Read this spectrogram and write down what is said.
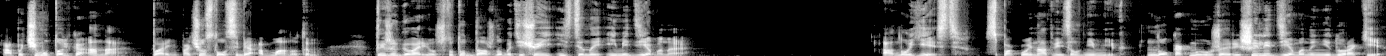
А почему только она? Парень почувствовал себя обманутым. Ты же говорил, что тут должно быть еще и истинное имя демона. Оно есть, спокойно ответил дневник. Но, как мы уже решили, демоны не дураки.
